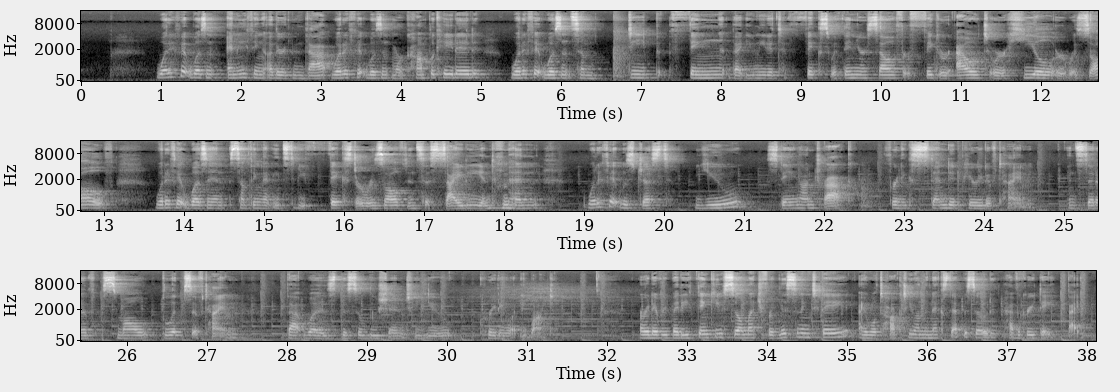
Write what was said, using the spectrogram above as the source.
What if it wasn't anything other than that? What if it wasn't more complicated? What if it wasn't some deep thing that you needed to fix within yourself or figure out or heal or resolve? What if it wasn't something that needs to be fixed or resolved in society and men? What if it was just you staying on track for an extended period of time instead of small blips of time? That was the solution to you creating what you want. All right, everybody, thank you so much for listening today. I will talk to you on the next episode. Have a great day. Bye.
